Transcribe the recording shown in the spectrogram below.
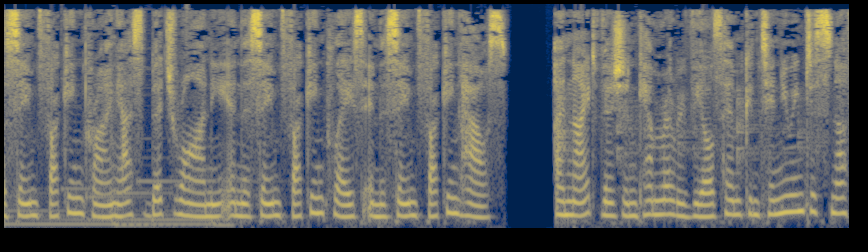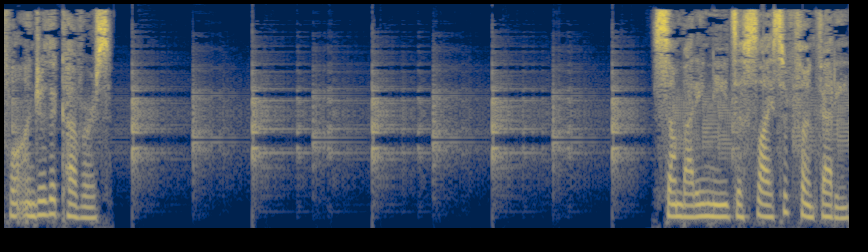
The same fucking crying ass bitch Ronnie in the same fucking place in the same fucking house. A night vision camera reveals him continuing to snuffle under the covers. Somebody needs a slice of funfetti.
